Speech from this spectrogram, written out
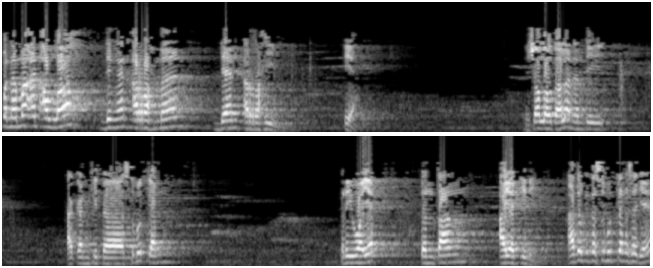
penamaan Allah dengan Ar-Rahman dan Ar-Rahim. Iya. Insyaallah taala nanti akan kita sebutkan riwayat tentang ayat ini atau kita sebutkan saja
